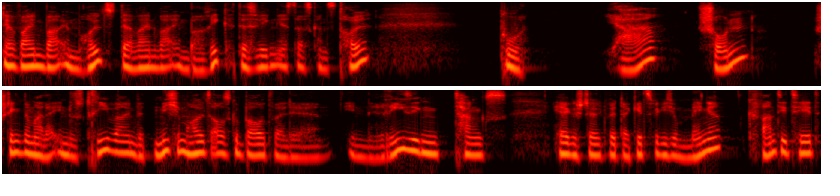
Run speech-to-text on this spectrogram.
der Wein war im Holz, der Wein war im Barrik, deswegen ist das ganz toll. Puh, ja, schon. Stinknormaler Industriewein wird nicht im Holz ausgebaut, weil der in riesigen Tanks hergestellt wird. Da geht es wirklich um Menge, Quantität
